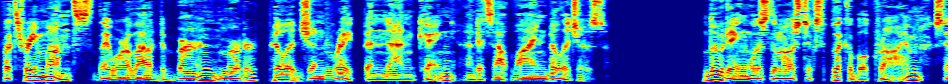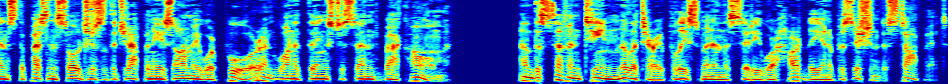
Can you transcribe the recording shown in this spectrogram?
For three months they were allowed to burn, murder, pillage, and rape in Nanking and its outlying villages. Looting was the most explicable crime, since the peasant soldiers of the Japanese army were poor and wanted things to send back home, and the 17 military policemen in the city were hardly in a position to stop it.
